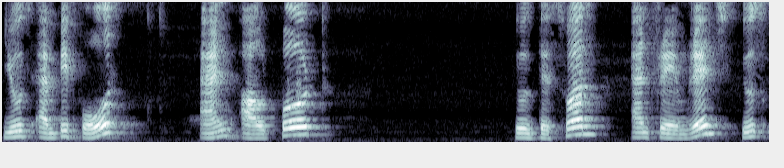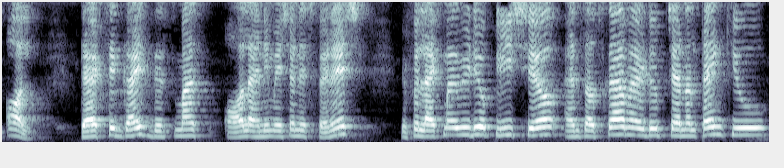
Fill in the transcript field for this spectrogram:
Use mp4 and output. Use this one and frame range. Use all. That's it guys. This my all animation is finished if you like my video, please share and subscribe my YouTube channel. Thank you.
